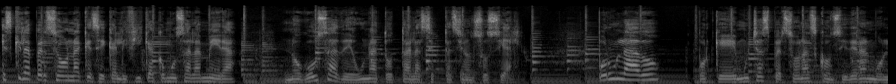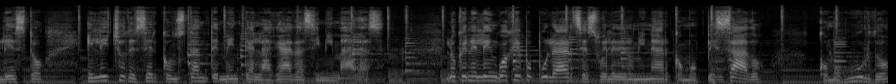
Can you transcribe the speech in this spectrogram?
es que la persona que se califica como salamera no goza de una total aceptación social. Por un lado, porque muchas personas consideran molesto el hecho de ser constantemente halagadas y mimadas, lo que en el lenguaje popular se suele denominar como pesado, como burdo,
